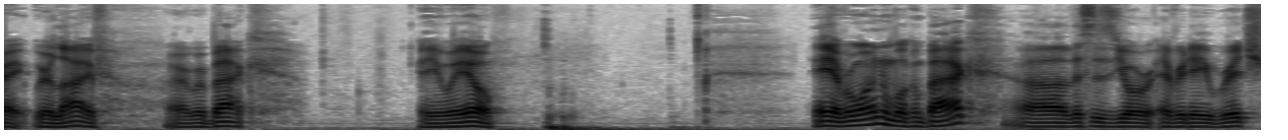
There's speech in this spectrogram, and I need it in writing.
right, we're live. All right, we're back. AOAO. Hey everyone, and welcome back. Uh, this is your Everyday Rich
